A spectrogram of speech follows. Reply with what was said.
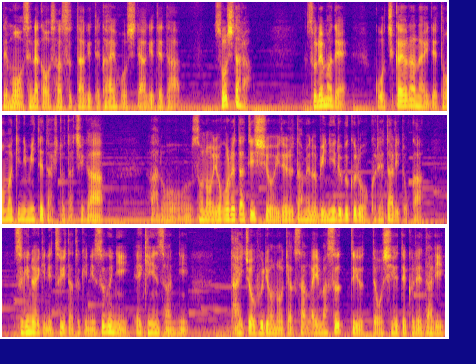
でも背中をさすってあげて介抱してあげてた。そうしたらそれまでこう近寄らないで遠巻きに見てた人たちがあのその汚れたティッシュを入れるためのビニール袋をくれたりとか次の駅に着いた時にすぐに駅員さんに体調不良のお客さんがいますって言って教えてくれたり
